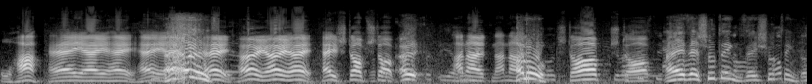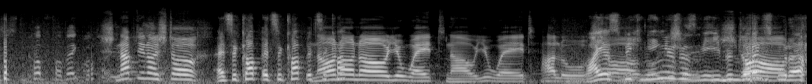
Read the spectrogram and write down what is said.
Oha. Hey, hey, hey, hey, hey, hey, hey, hey, hey, hey, stopp, stopp. Anhalten, anhalten. Hallo. Stopp, stopp. Hey, they're shooting, they're shooting. Das ist ein Kopf, fahr weg. Schnappt ihn euch doch. It's a cop, it's a cop, it's No, a no, cop. no, you wait now, you wait. Hallo. Why you stopp. speaking English with me? Ich bin. Deutsch, Bruder.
